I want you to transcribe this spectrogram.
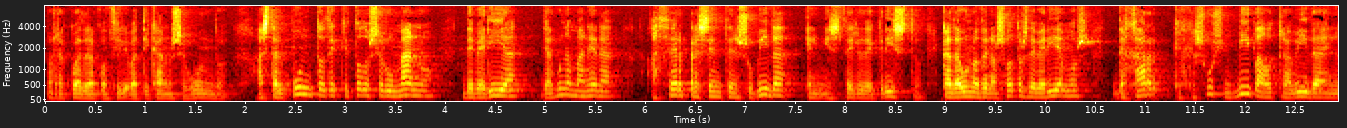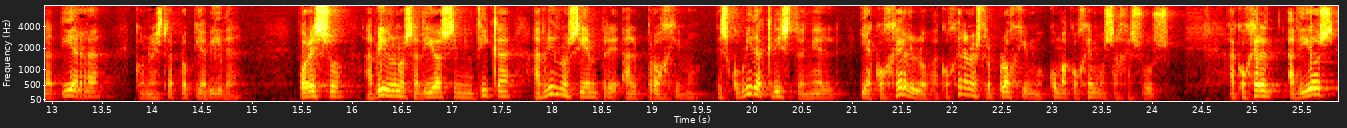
nos recuerda el Concilio Vaticano II, hasta el punto de que todo ser humano debería, de alguna manera, hacer presente en su vida el misterio de Cristo. Cada uno de nosotros deberíamos dejar que Jesús viva otra vida en la tierra con nuestra propia vida. Por eso, abrirnos a Dios significa abrirnos siempre al prójimo, descubrir a Cristo en Él y acogerlo, acoger a nuestro prójimo como acogemos a Jesús. Acoger a Dios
